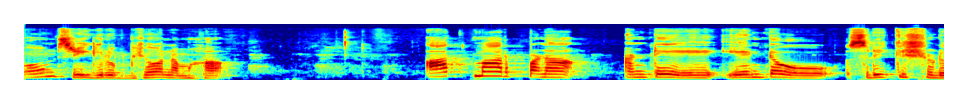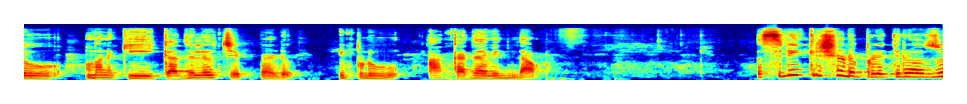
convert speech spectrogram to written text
ఓం శ్రీ గురుభ్యో నమ. ఆత్మార్పణ అంటే ఏంటో శ్రీకృష్ణుడు మనకి కథలో చెప్పాడు. ఇప్పుడు ఆ కథ విందాం. శ్రీకృష్ణుడు ప్రతిరోజు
